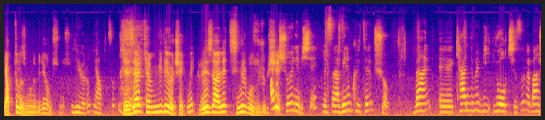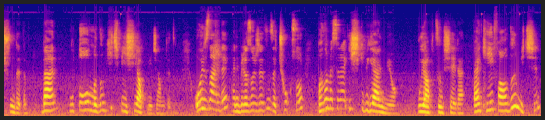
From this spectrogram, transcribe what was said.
yaptınız bunu biliyor musunuz? Biliyorum yaptım. Gezerken video çekmek rezalet, sinir bozucu bir şey. Ama şöyle bir şey. Mesela benim kriterim şu. Ben e, kendime bir yol çizdim ve ben şunu dedim. Ben mutlu olmadığım hiçbir işi yapmayacağım dedim. O yüzden de hani biraz önce dediniz ya çok zor. Bana mesela iş gibi gelmiyor bu yaptığım şeyler. Ben keyif aldığım için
